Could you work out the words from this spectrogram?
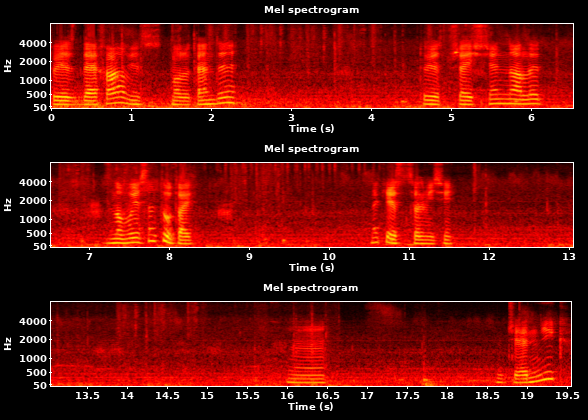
Tu jest decha, więc może tędy. Tu jest przejście, no ale... Znowu jestem tutaj. Jaki jest cel misji? Hmm. Dziennik?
